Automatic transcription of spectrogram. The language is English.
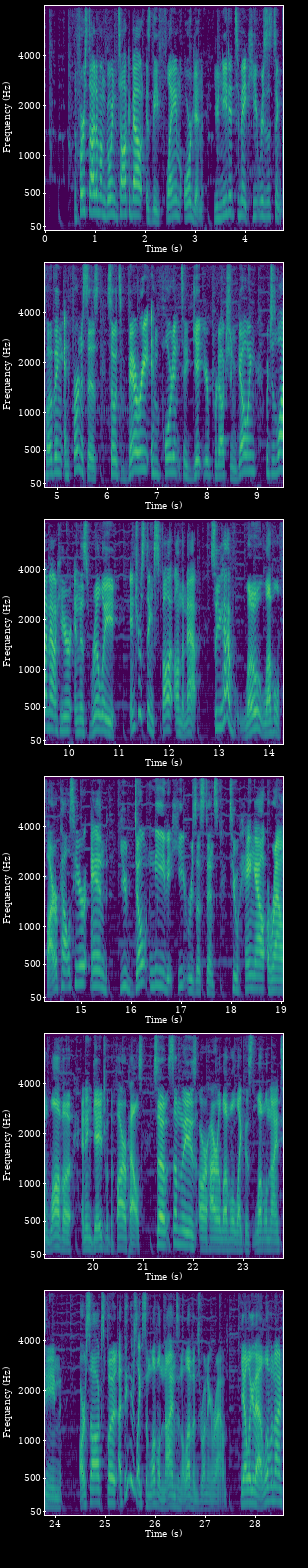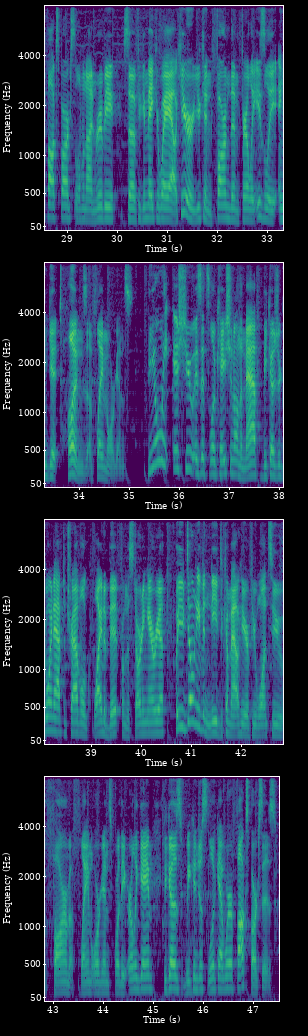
The first item I'm going to talk about is the Flame Organ. You need it to make heat-resistant clothing and furnaces, so it's very important to get your production going, which is why I'm out here in this really interesting spot on the map. So you have low level fire pals here, and you don't need heat resistance to hang out around lava and engage with the fire pals. So some of these are higher level, like this level 19 Arsox, but I think there's like some level 9s and 11s running around. Yeah, look at that. Level 9 Foxparks, level 9 Rooby. So if you can make your way out here, you can farm them fairly easily and get tons of Flame Organs. The only issue is its location on the map because you're going to have to travel quite a bit from the starting area, but you don't even need to come out here if you want to farm flame organs for the early game because we can just look at where Foxparks is.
